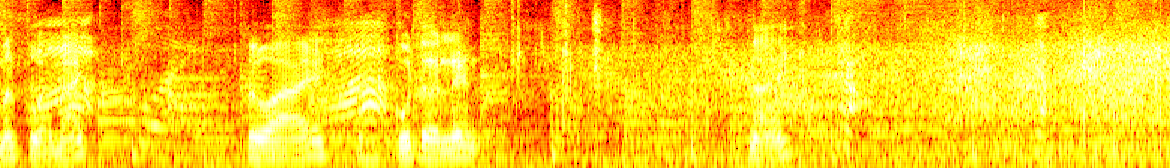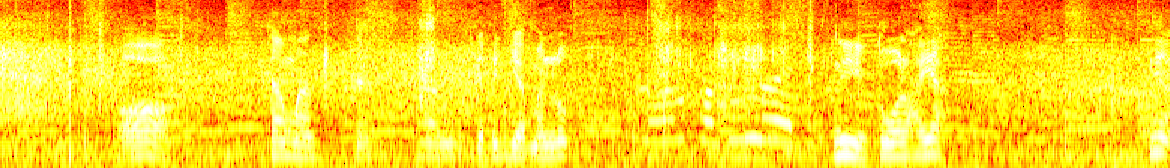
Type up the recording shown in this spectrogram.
มันสวยไหม สวยกูเดินเล่น ไหนโอ้ช่างมันอย่าอย่าไปเหยียบมันลูกขอโทษเลยนี่ตัวอะไรอะ เนี่ย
